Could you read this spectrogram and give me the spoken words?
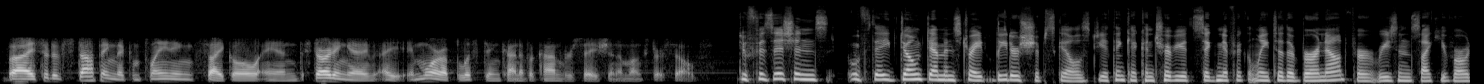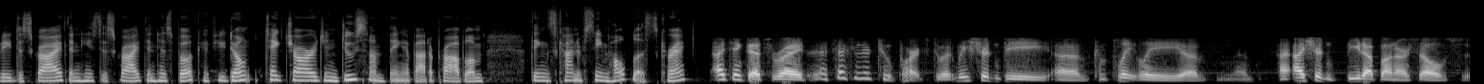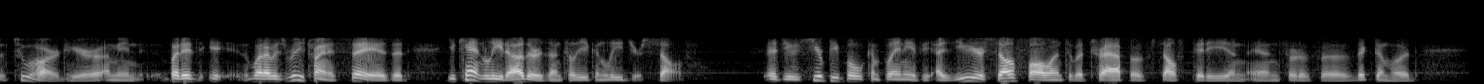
by sort of stopping the complaining cycle and starting a, a, a, more uplifting kind of a conversation amongst ourselves. Do physicians, if they don't demonstrate leadership skills, do you think it contributes significantly to their burnout for reasons like you've already described and he's described in his book? If you don't take charge and do something about a problem, things kind of seem hopeless, correct? I think that's right. That's actually there are two parts to it. We shouldn't be uh, completely. Uh, I, I shouldn't beat up on ourselves too hard here. I mean, but it, it, what I was really trying to say is that you can't lead others until you can lead yourself. As you hear people complaining, if you, as you yourself fall into a trap of self pity and and sort of uh, victimhood,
